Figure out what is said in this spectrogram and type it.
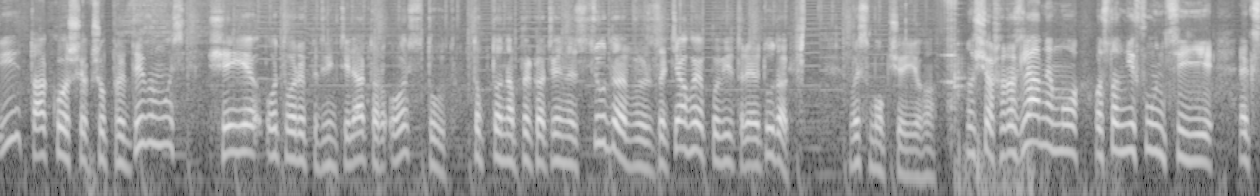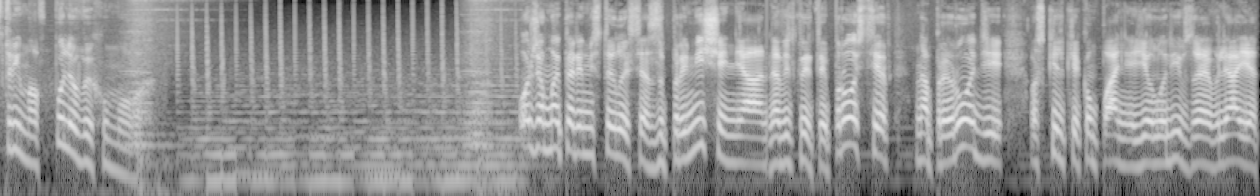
І також, якщо придивимось, ще є отвори під вентилятор ось тут. Тобто, наприклад, він сюди затягує повітря і туди висмокчує його. Ну що ж, розглянемо основні функції екстрима в польових умовах. Отже, ми перемістилися з приміщення на відкритий простір на природі, оскільки компанія YOLOLIV заявляє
